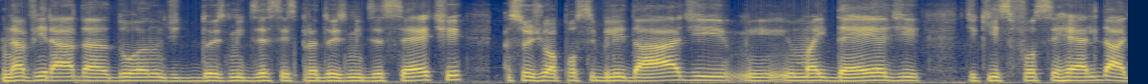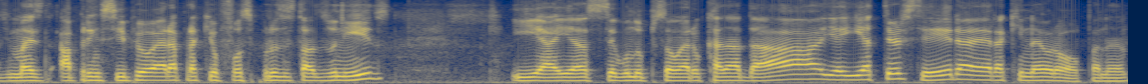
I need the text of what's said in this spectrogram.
na virada do ano de 2016 para 2017, surgiu a possibilidade e uma ideia de, de que isso fosse realidade. Mas a princípio era para que eu fosse para os Estados Unidos. E aí a segunda opção era o Canadá. E aí a terceira era aqui na Europa, né?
